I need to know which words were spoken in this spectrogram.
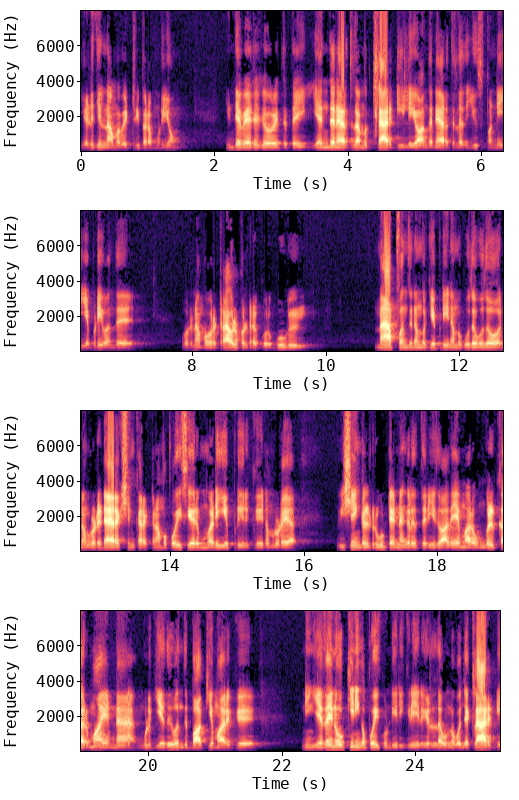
எளிதில் நாம் வெற்றி பெற முடியும். இந்த வேத ஜோதிடத்தை எந்த நேரத்தில் நமக்கு கிளாரிட்டி இல்லையோ அந்த நேரத்தில் அதை யூஸ் பண்ணி எப்படி வந்து ஒரு நம்ம ஒரு ட்ராவல் பண்ணுறதுக்கு ஒரு கூகுள் மேப் வந்து நமக்கு எப்படி நமக்கு உதவுதோ நம்மளோட டைரக்ஷன் கரெக்டாக நம்ம போய் சேரும் வழி எப்படி இருக்குது நம்மளுடைய விஷயங்கள் ரூட் என்னங்கிறது தெரியுதோ அதே மாதிரி உங்கள் கர்மா என்ன உங்களுக்கு எது வந்து பாக்கியமாக இருக்குது நீங்கள் எதை நோக்கி நீங்கள் போய் கொண்டிருக்கிறீர்கள்? இன்னும் கொஞ்சம் கிளாரிட்டி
